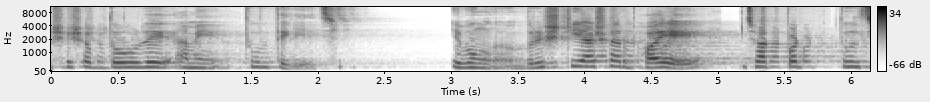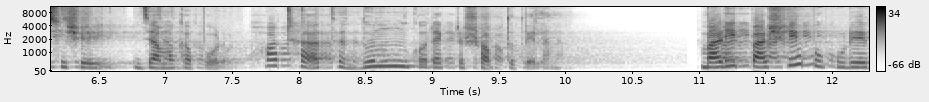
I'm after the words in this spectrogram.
সেসব দৌড়ে আমি তুলতে গিয়েছি। এবং বৃষ্টি আসার ভয়ে ঝটপট তুলছি সেই জামা কাপড় হঠাৎ দুম করে একটা শব্দ পেলাম। বাড়ির পাশে পুকুরের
